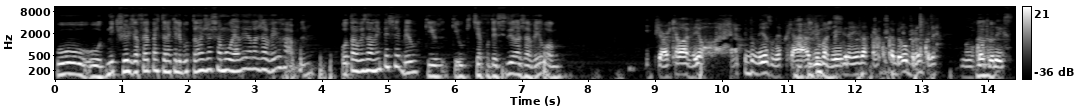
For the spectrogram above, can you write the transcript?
o, o Nick Fury já foi apertando aquele botão e já chamou ela e ela já veio rápido, né? Ou talvez ela nem percebeu que, o- que o que tinha acontecido e ela já veio logo. E pior que ela veio rápido mesmo, né? Porque a Viúva. Negra ainda tá com o cabelo branco, né? No encontro Aham. deles.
